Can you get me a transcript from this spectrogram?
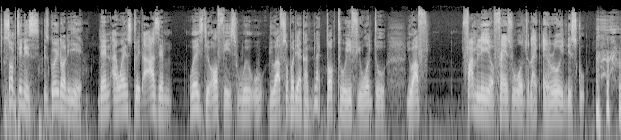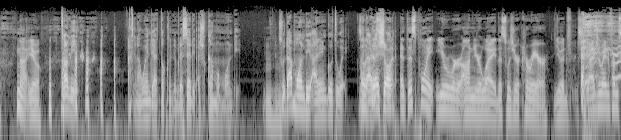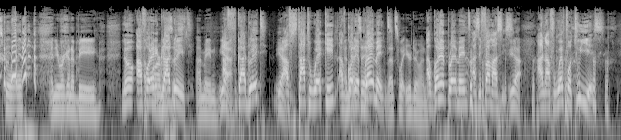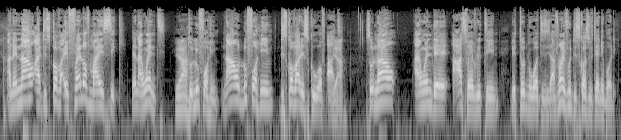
something is is going on here. Then I went straight. I asked them, "Where's the office? We, we- do you have somebody I can like talk to if you want to? You have family or friends who want to like enroll in this school? Not you. Not me." and I went there, I talked to them. They said I should come on Monday. Mm-hmm. So that Monday, I didn't go to work. So at this, point, at this point, you were on your way. This was your career. You had graduated from school, and you were going to be no, I've already graduated. I mean, yeah. I've graduated. Yeah. I've started working. I've And got that's it. employment. That's what you're doing. I've got employment as a pharmacist. Yeah. And I've worked for two years. And then now I discover a friend of mine is sick. Then I went Yeah. to look for him. Now look for him, discover the school of art. Yeah. So now I went there, I asked for everything. They told me what is it. I've not even discussed with anybody.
